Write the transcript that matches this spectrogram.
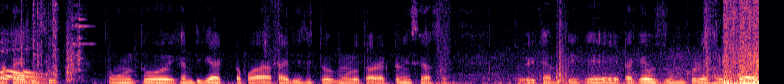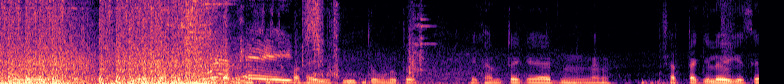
পাঠিয়ে দিছি। তো মূলত এখান থেকে একটা পা পাঠাই দিয়েছি তো মূলত আর একটা নিচে আছে। তো এখান থেকে এটাকেও জুম করে হালকা করে পাঠাই দিয়েছি। তো মূলত এখান থেকে ষাটটা কিলো হয়ে গেছে।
